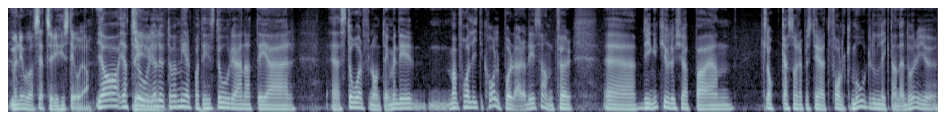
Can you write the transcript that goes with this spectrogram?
men oavsett så är det ju historia. Ja, jag tror, ju- jag lutar mig mer på att det är historia än att det är, eh, står för någonting. Men det är, man får ha lite koll på det där, det är sant. För det är inget kul att köpa en klocka som representerar ett folkmord eller liknande. Då är det ju...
